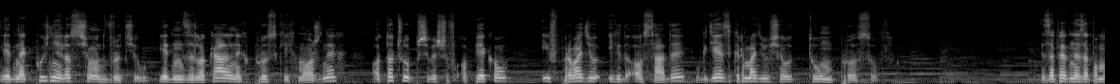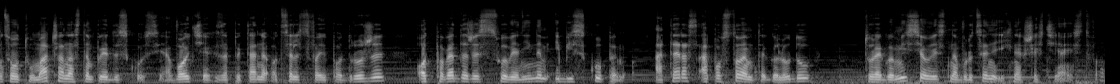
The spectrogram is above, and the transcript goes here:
Jednak później los się odwrócił. Jeden z lokalnych pruskich możnych otoczył przybyszów opieką i wprowadził ich do osady, gdzie zgromadził się tłum Prusów. Zapewne za pomocą tłumacza następuje dyskusja. Wojciech, zapytany o cel swojej podróży, odpowiada, że jest Słowianinem i biskupem, a teraz apostołem tego ludu, którego misją jest nawrócenie ich na chrześcijaństwo.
